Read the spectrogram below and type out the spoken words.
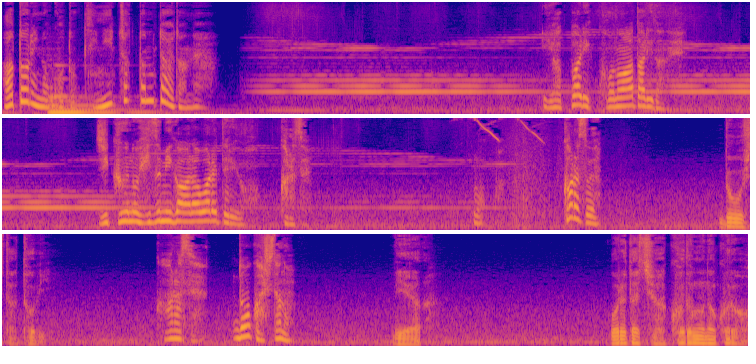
アトリのこと気に入っちゃったみたいだね。やっぱりこの辺りだね時空の歪みが現れてるよカラス。あカララス？どうしたトビ？カラスどうかしたの？いや俺たちは子供の頃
